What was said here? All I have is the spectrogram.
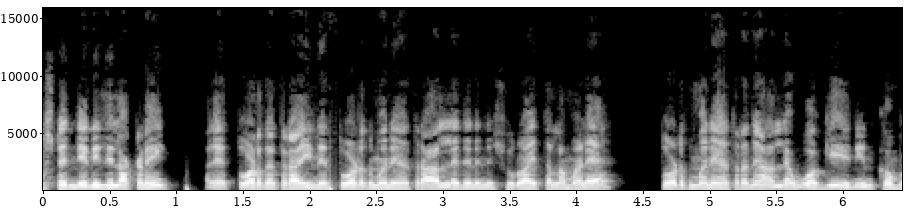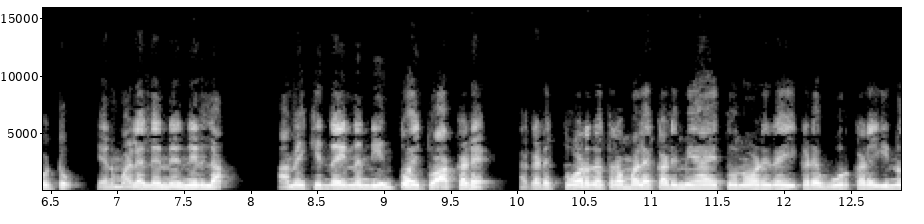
ಅಷ್ಟೇ ನೆನಿಲಿಲ್ಲ ಕಣೆ ಅದೇ ತೋಟದ ಹತ್ರ, ಇನ್ನೇನ್ ತೋಟದ ಮನೆ ಹತ್ರ, ಅಲ್ಲೇ ಶುರು ಆಯ್ತಲ್ಲ ಮಳೆ. ತೋಟದ ಮನೆ ಹತ್ರನೇ ಅಲ್ಲೇ ಹೋಗಿ ನಿಂತ್ಕೊಂಡ್ಬಿಟ್ಟು, ಏನ್ ಮಳೆನೇ ನೆನಿಲ್ಲ ಆಮೇಕಿಂದ ಇನ್ನ ನಿಂತೋಯ್ತು ಆ ಕಡೆ. ಆ ಕಡೆ ತೋಟದ ಹತ್ರ ಮಳೆ ಕಡಿಮೆ ಆಯ್ತು ನೋಡಿದ್ರೆ ಈ ಕಡೆ ಊರ್ ಕಡೆ ಇನ್ನೂ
